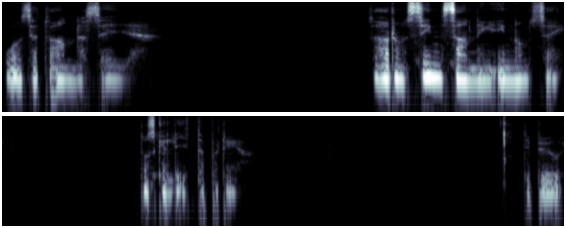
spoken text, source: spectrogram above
oavsett vad andra säger. Så har de sin sanning inom sig. De ska lita på det. Det beror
